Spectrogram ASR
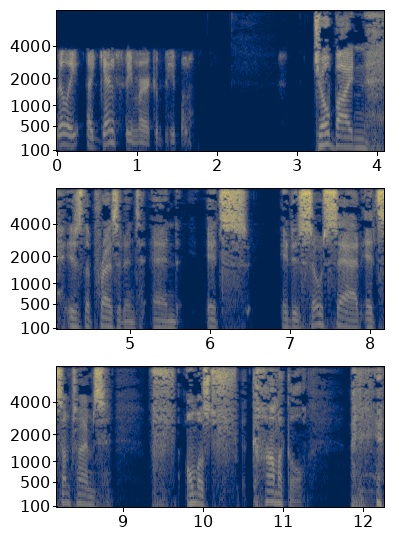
really against the American people. Joe Biden is the president, and it's it is so sad. It's sometimes f- almost f- comical.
